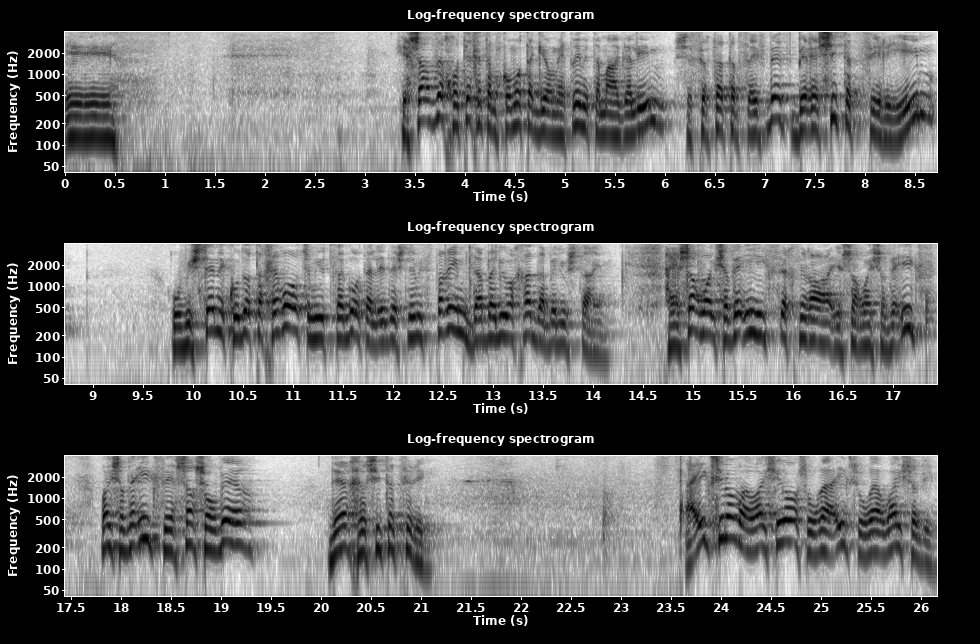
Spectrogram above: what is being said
אה, ישר זה חותך את המקומות הגיאומטריים, את המעגלים ששרטטת בסעיף ב', בראשית הצירים ובשתי נקודות אחרות שמיוצגות על ידי שני מספרים W1, W2. הישר y שווה x, איך נראה ישר y שווה x? y שווה x זה ישר שעובר דרך ראשית הצירים. ה-x שלו וה-y שלו, שיעורי ה-x, שיעורי ה-y שווים.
